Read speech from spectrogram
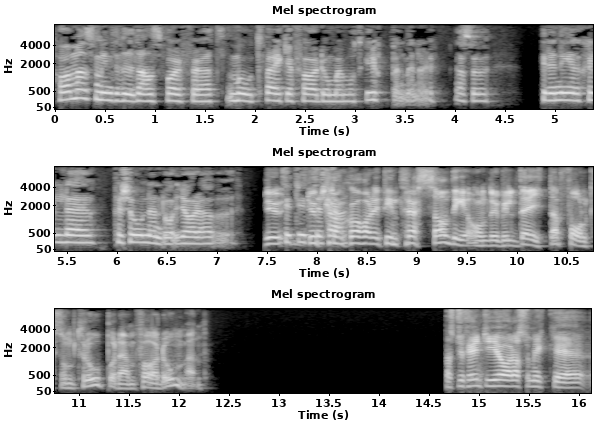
Har man som individ ansvar för att motverka fördomar mot gruppen menar du? Alltså, ska den enskilda personen då göra du, du kanske har ett intresse av det om du vill dejta folk som tror på den fördomen. Fast du kan ju inte göra så mycket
